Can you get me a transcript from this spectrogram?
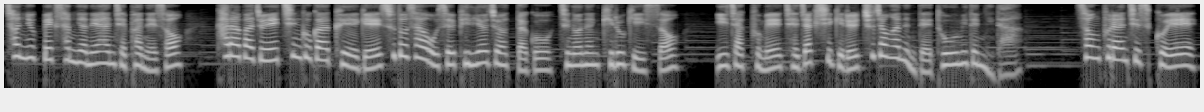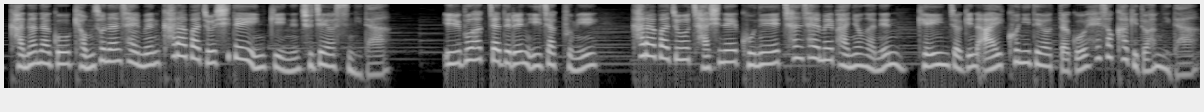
1603년의 한 재판에서 카라바조의 친구가 그에게 수도사 옷을 빌려주었다고 증언한 기록이 있어 이 작품의 제작 시기를 추정하는 데 도움이 됩니다. 성 프란치스코의 가난하고 겸손한 삶은 카라바조 시대에 인기 있는 주제였습니다. 일부 학자들은 이 작품이 카라바조 자신의 고뇌에 찬 삶을 반영하는 개인적인 아이콘이 되었다고 해석하기도 합니다.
